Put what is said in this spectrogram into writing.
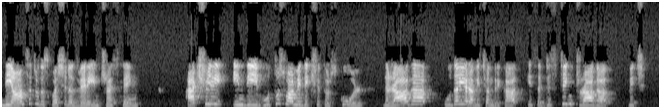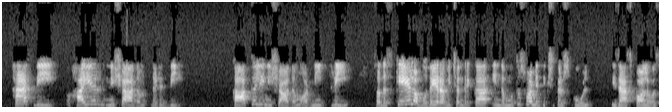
The answer to this question is very interesting. Actually, in the Muthuswami Dikshitar school, the raga Udaya Ravichandrika is a distinct raga which has the higher nishadam, that is the Kakali nishadam or ni 3. So the scale of Udaya Ravichandrika in the Muthuswami Dikshitar school is as follows.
